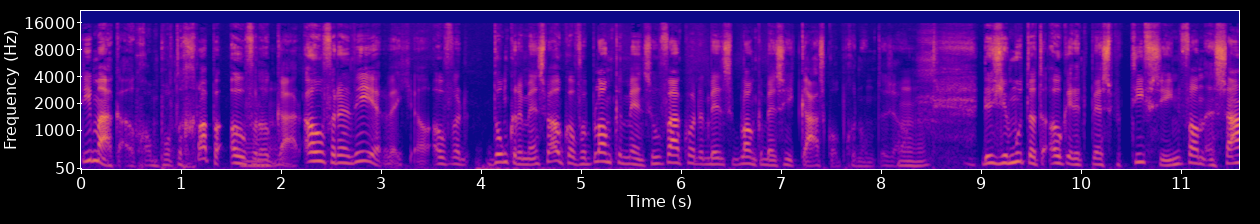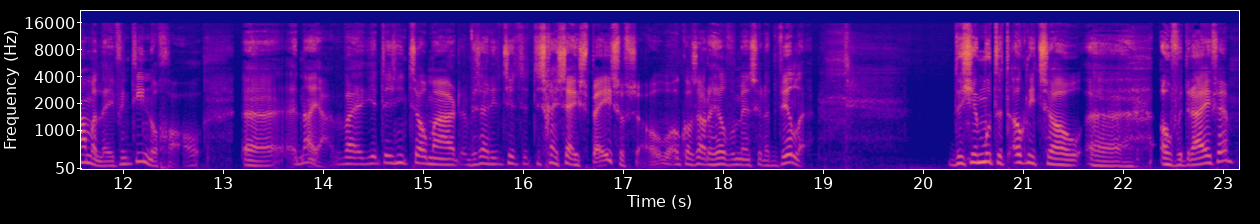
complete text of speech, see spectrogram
die maken ook gewoon botte grappen over mm. elkaar. Over en weer, weet je wel. Over donkere mensen, maar ook over blanke mensen. Hoe vaak worden mensen, blanke mensen niet kaaskop genoemd en zo. Mm -hmm. Dus je moet dat ook in het perspectief zien van een samenleving die nogal. Uh, nou ja, het is niet zomaar. We zijn, het is geen safe space of zo. Ook al zouden heel veel mensen dat willen. Dus je moet het ook niet zo uh, overdrijven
